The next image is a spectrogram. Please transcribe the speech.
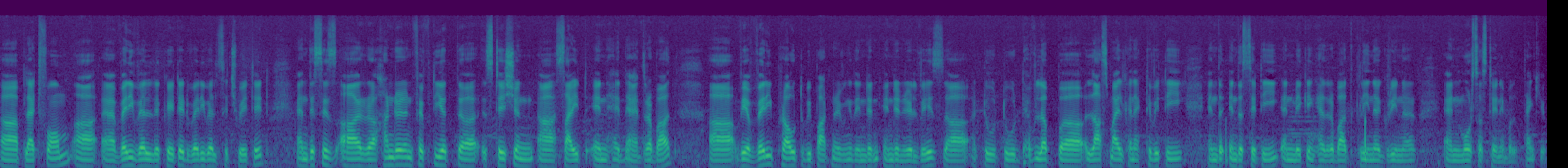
uh platform uh, uh, very well located very well situated and this is our 150th station site in Hyderabad uh, we are very proud to be partnering with Indian, Indian Railways uh, to, to develop uh, last mile connectivity in the, in the city and making Hyderabad cleaner, greener and more sustainable. Thank you.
